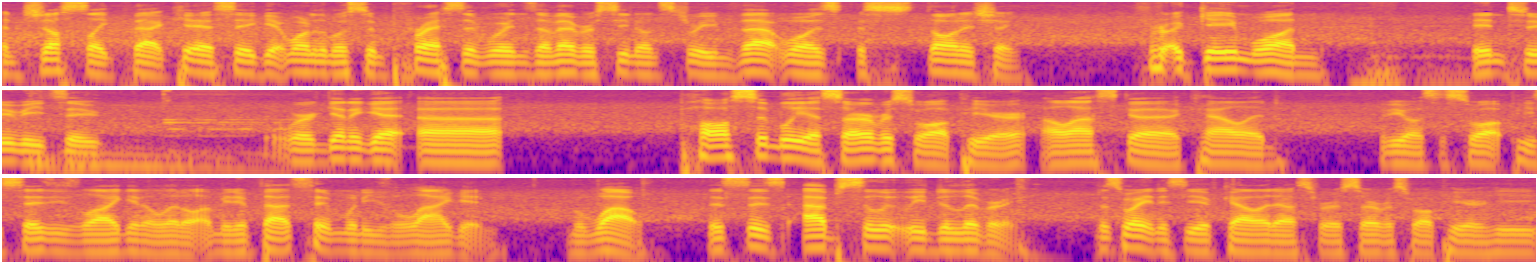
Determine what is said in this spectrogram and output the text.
And just like that, KSA get one of the most impressive wins I've ever seen on stream. That was astonishing for a game one in 2v2. We're going to get uh, possibly a server swap here. I'll ask uh, Khaled if he wants to swap. He says he's lagging a little. I mean, if that's him when he's lagging. But wow, this is absolutely delivering. Just waiting to see if Khaled asks for a service swap here. He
